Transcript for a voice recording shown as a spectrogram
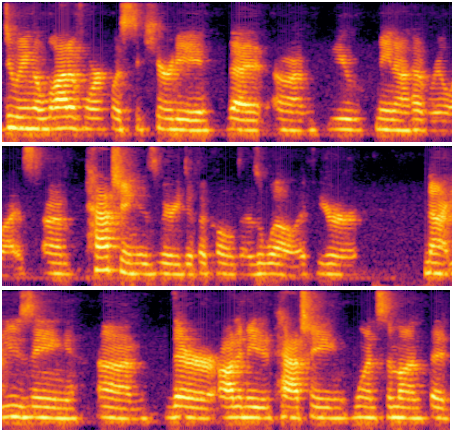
doing a lot of work with security that um, you may not have realized. Um, patching is very difficult as well if you're not using um, their automated patching once a month and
